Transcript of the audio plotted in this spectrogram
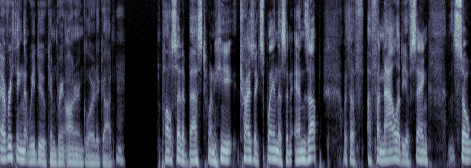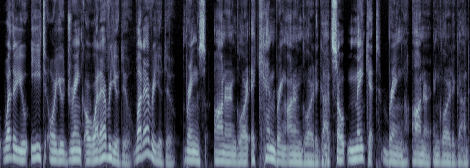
everything that we do can bring honor and glory to God. Hmm. Paul said it best when he tries to explain this and ends up with a, f- a finality of saying, So whether you eat or you drink or whatever you do, whatever you do brings honor and glory. It can bring honor and glory to God. Hmm. So make it bring honor and glory to God.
